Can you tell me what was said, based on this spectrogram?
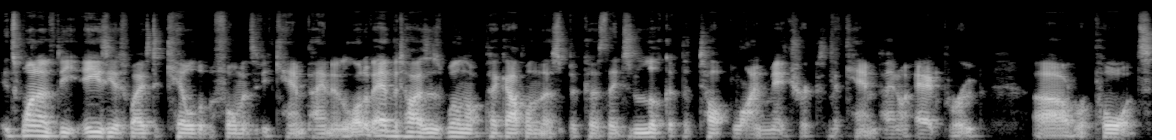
it's one of the easiest ways to kill the performance of your campaign. And a lot of advertisers will not pick up on this because they just look at the top line metrics in the campaign or ad group uh, reports.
